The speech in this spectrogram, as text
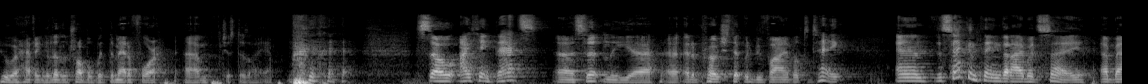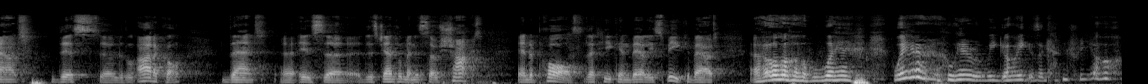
who are having a little trouble with the metaphor, um, just as I am. So I think that's uh, certainly uh, an approach that would be viable to take. And the second thing that I would say about this uh, little article that uh, is uh, this gentleman is so shocked and appalled that he can barely speak about oh where where where are we going as a country oh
